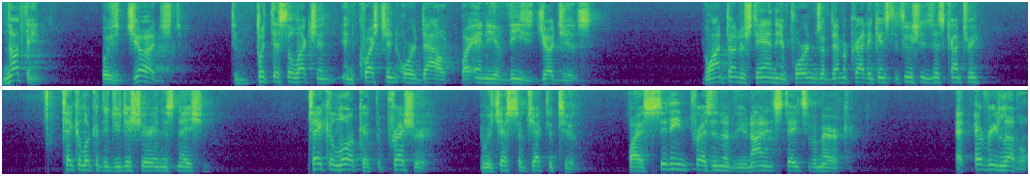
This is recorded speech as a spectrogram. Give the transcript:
Nothing was judged to put this election in question or doubt by any of these judges. You want to understand the importance of democratic institutions in this country? Take a look at the judiciary in this nation. Take a look at the pressure it was just subjected to by a sitting president of the United States of America. at every level.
